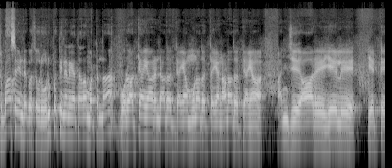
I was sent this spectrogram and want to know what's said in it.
சுபாஷ் என்ற பஸ் ஒரு உற்பத்தி நிலையத்தை தான் மட்டும்தான் ஒரு அத்தியாயம் ரெண்டாவது அத்தியாயம் மூணாவது அத்தியாயம் நாலாவது அத்தியாயம் அஞ்சு ஆறு ஏழு எட்டு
